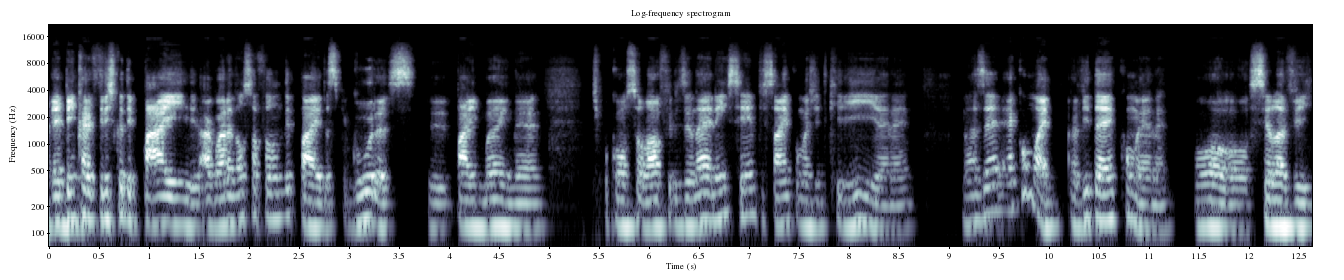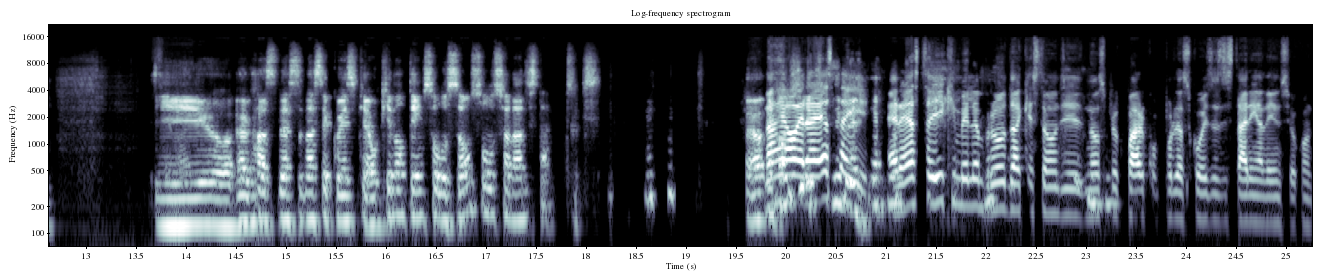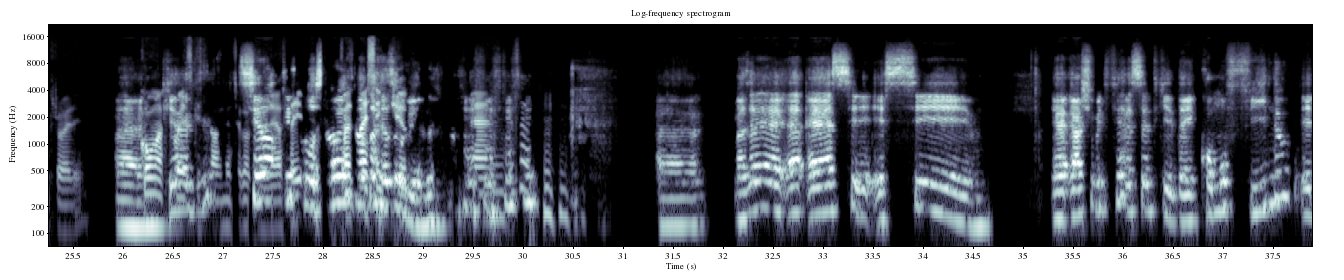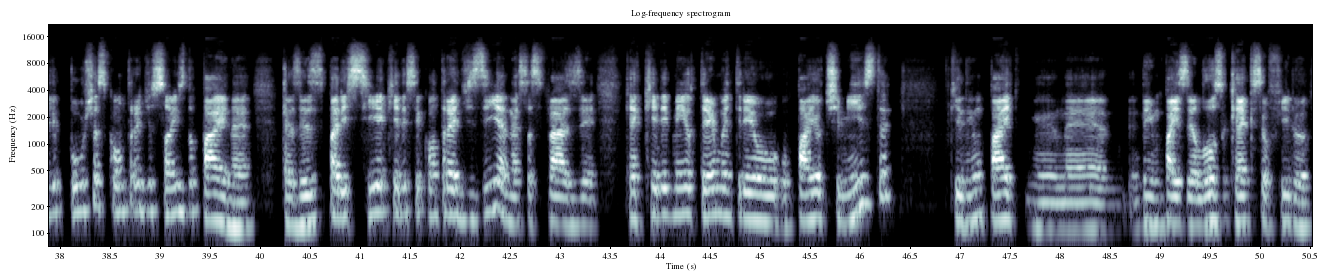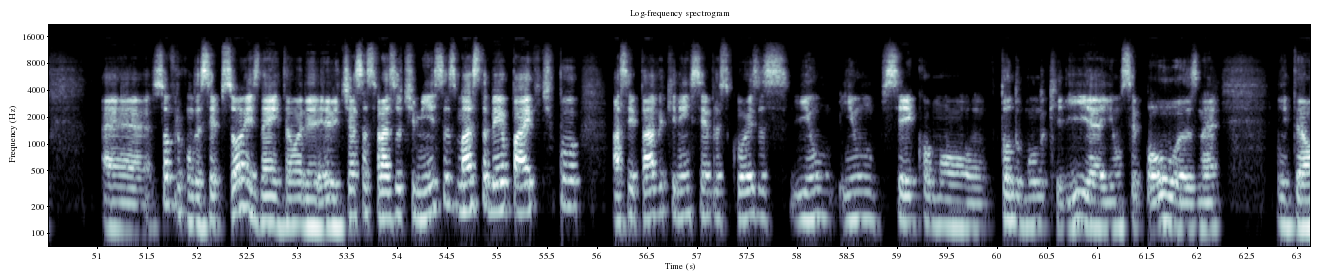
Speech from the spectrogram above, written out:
é bem característico de pai, agora não só falando de pai, das figuras de pai e mãe, né? Tipo, consolar o filho dizendo, é, nem sempre sai como a gente queria, né? Mas é, é como é, a vida é como é, né? Ou, se la vie. E eu, eu gosto dessa na sequência que é o que não tem solução, solucionado está. É- Na é real, era essa de aí. Era essa aí que me lembrou da questão de não se preocupar com, por as coisas estarem além do seu controle. É, Com as que- coisas que estão além do seu se controle. tem solução, faz então tá resolvido. É. É, mas é, é- é esse, esse, eu acho muito interessante que daí, como filho, ele puxa as contradições do pai, né? Que às vezes parecia que ele se contradizia nessas frases, que é aquele meio termo entre o, o pai otimista, que nenhum pai, né, nenhum pai zeloso quer que seu filho é, sofra com decepções, né? Então ele, ele tinha essas frases otimistas, mas também o pai que, tipo, aceitava que nem sempre as coisas iam, iam ser como todo mundo queria, iam ser boas, né? Então.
